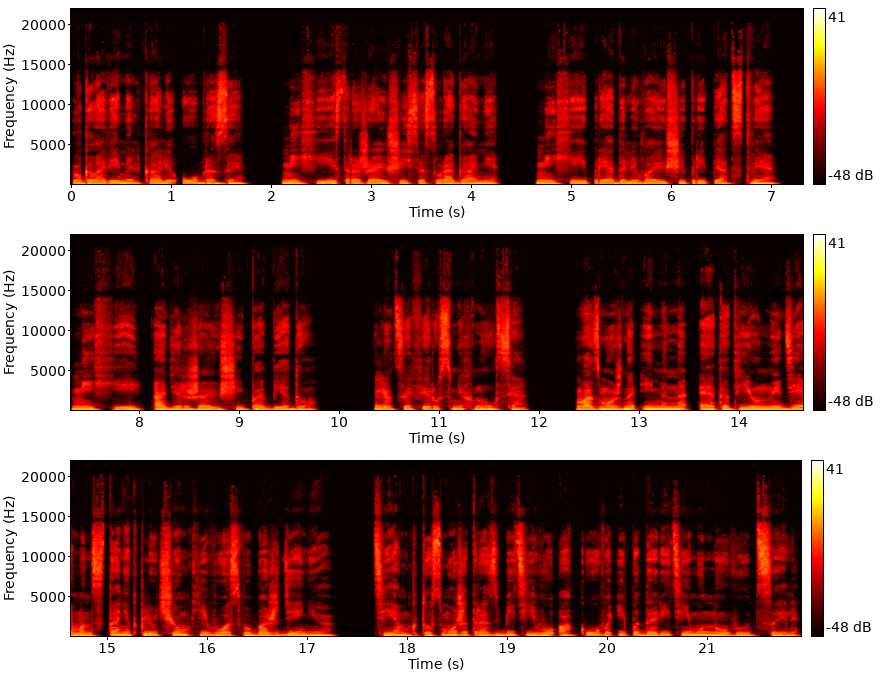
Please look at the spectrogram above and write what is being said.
В голове мелькали образы. Михей, сражающийся с врагами, Михей, преодолевающий препятствия, Михей, одержающий победу. Люцифер усмехнулся. Возможно, именно этот юный демон станет ключом к его освобождению, тем, кто сможет разбить его оковы и подарить ему новую цель.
